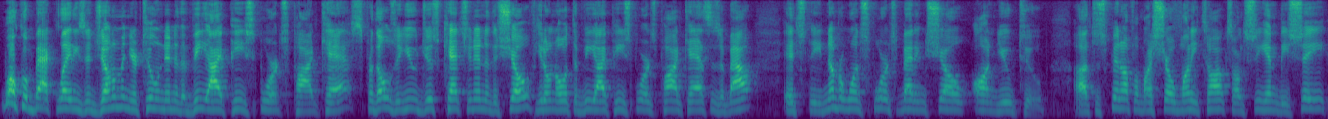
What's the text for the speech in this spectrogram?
Welcome back, ladies and gentlemen. You're tuned into the VIP Sports Podcast. For those of you just catching into the show, if you don't know what the VIP Sports Podcast is about, it's the number one sports betting show on YouTube. Uh, a spin off of my show, Money Talks, on CNBC.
